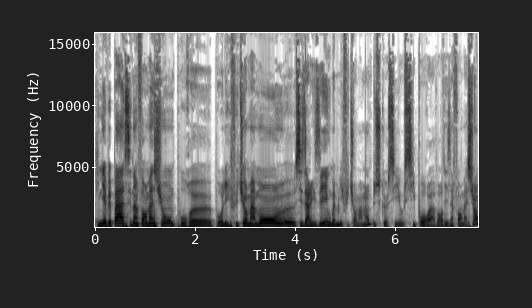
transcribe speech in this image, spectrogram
qu'il n'y avait pas assez d'informations pour pour les futures mamans césarisées ou même les futures mamans, puisque c'est aussi pour avoir des informations,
